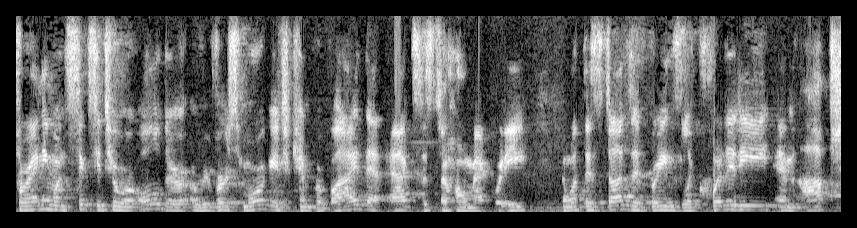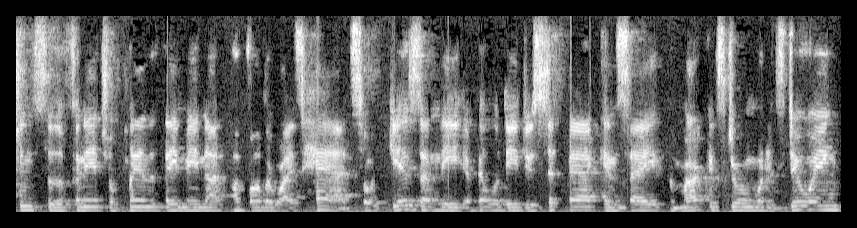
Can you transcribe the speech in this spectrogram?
for anyone 62 or older, a reverse mortgage can provide that access to home equity. And what this does, it brings liquidity and options to the financial plan that they may not have otherwise had. So it gives them the ability to sit back and say, the market's doing what it's doing.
